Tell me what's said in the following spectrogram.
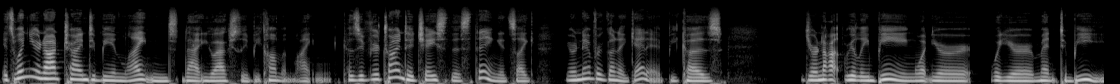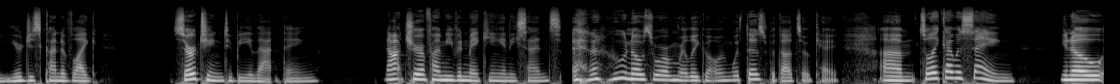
It's when you're not trying to be enlightened that you actually become enlightened. Because if you're trying to chase this thing, it's like you're never going to get it because you're not really being what you're what you're meant to be. You're just kind of like searching to be that thing. Not sure if I'm even making any sense, and who knows where I'm really going with this, but that's okay. Um, so, like I was saying, you know,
